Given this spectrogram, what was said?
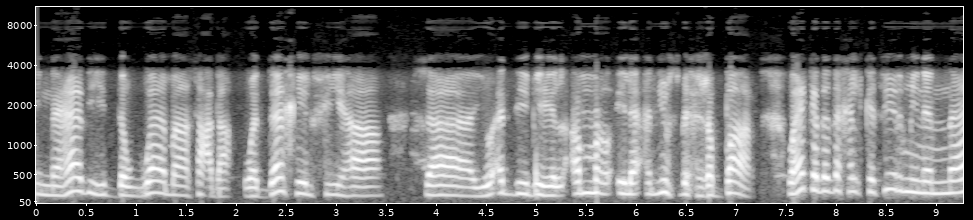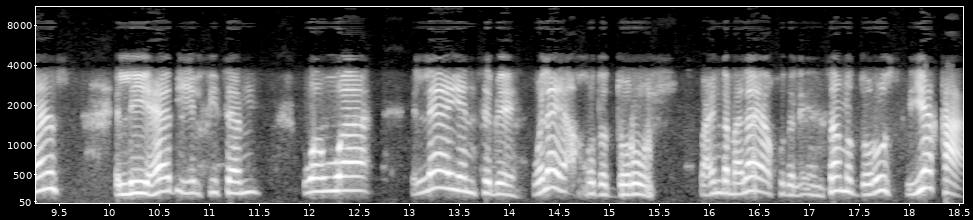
إن هذه الدوامة صعبة والداخل فيها سيؤدي به الأمر إلى أن يصبح جبار. وهكذا دخل كثير من الناس لهذه الفتن وهو لا ينتبه ولا يأخذ الدروس. وعندما لا يأخذ الإنسان الدروس يقع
